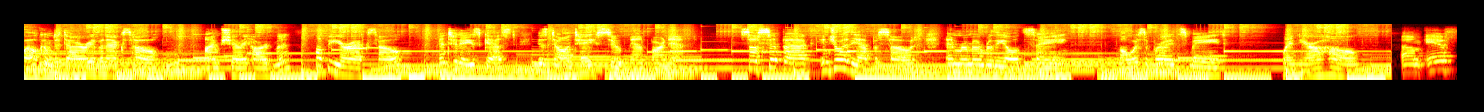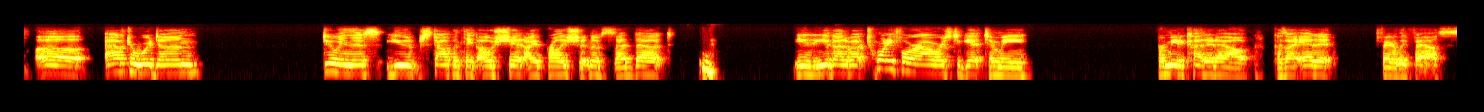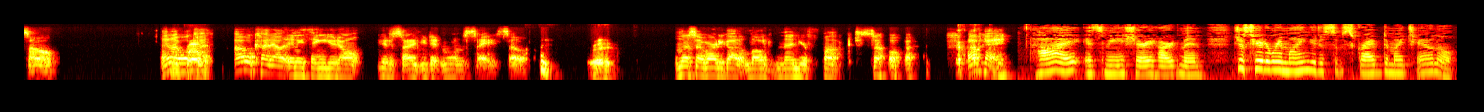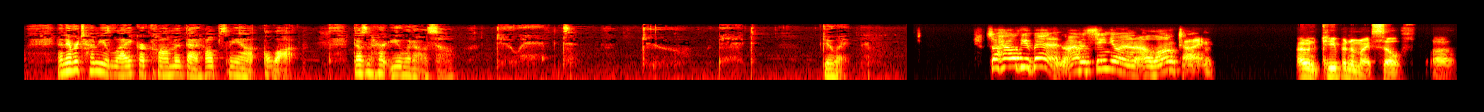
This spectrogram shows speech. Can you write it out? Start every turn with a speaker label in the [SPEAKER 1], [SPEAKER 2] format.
[SPEAKER 1] Welcome to Diary of an Ex Ho. I'm Cheri Hardman. I'll be your ex ho. And today's guest is Duante Suitman Barnett. So sit back, enjoy the episode, and remember the old saying always a bridesmaid when you're a hoe. Um, if uh, after we're done doing this, you stop and think, oh shit, I probably shouldn't have said that. You, you got about 24 hours to get to me for me to cut it out because I edit fairly fast. So, and I will
[SPEAKER 2] problem.
[SPEAKER 1] cut, I will cut out anything you don't, you decided you didn't want to say. So,
[SPEAKER 2] Right.
[SPEAKER 1] unless I've already got it loaded, and then you're fucked. So, okay. Hi, it's me, Cheri Hardman. Just here to remind you to subscribe to my channel. And every time you like or comment, that helps me out a lot. Doesn't hurt you at all, so do it. Do it. Do it. So, how have you been? I haven't seen you in a long time.
[SPEAKER 2] I've been keeping to myself. Uh,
